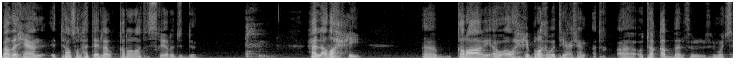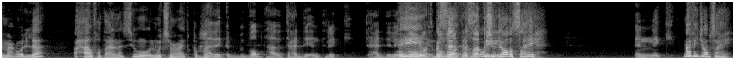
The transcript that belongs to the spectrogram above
بعض الأحيان توصل حتى إلى القرارات الصغيرة جدا هل أضحي آه، بقراري أو أضحي برغبتي عشان آه، أتقبل في المجتمع ولا أحافظ على نفسي والمجتمع هذا يتقبلني بالضبط هذا التحدي أنت لك تحدي لك اي منظومة- بس بس وش. الجواب الصحيح؟ إنك ما في جواب صحيح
